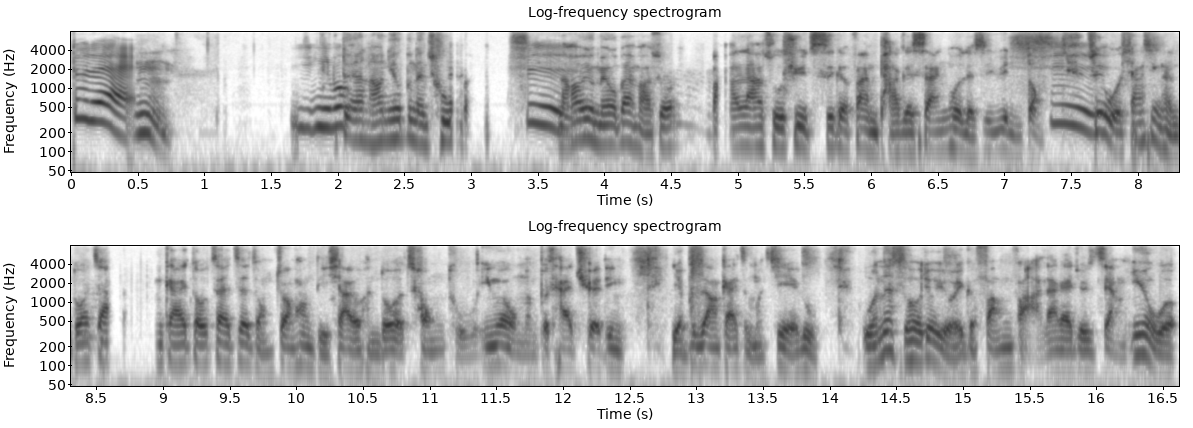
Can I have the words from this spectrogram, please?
对不对？嗯。你你对啊，然后你又不能出门。是，然后又没有办法说把他拉出去吃个饭、爬个山或者是运动，所以我相信很多家应该都在这种状况底下有很多的冲突，因为我们不太确定，也不知道该怎么介入。我那时候就有一个方法，大概就是这样，因为我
